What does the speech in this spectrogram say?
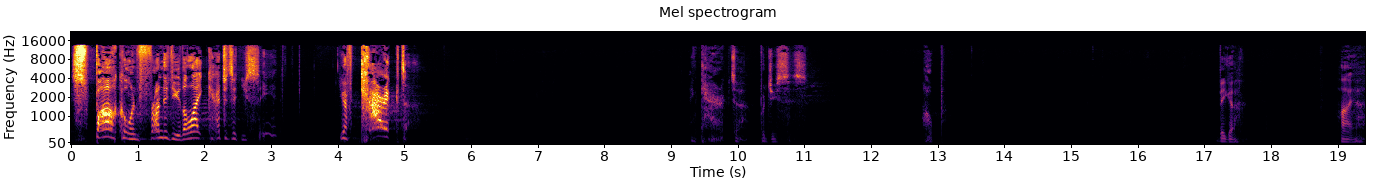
sparkle in front of you. The light catches it, you see it. You have character. And character produces hope. Bigger higher.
